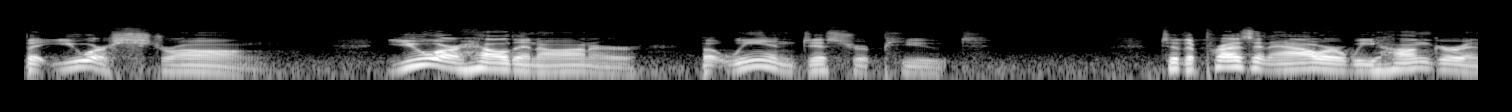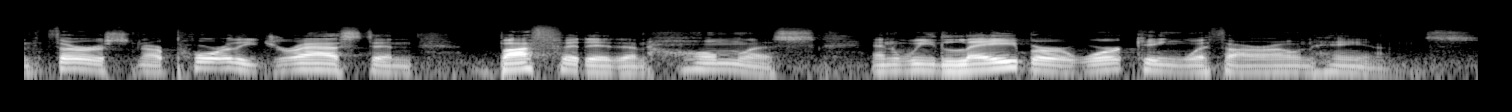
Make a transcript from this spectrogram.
but you are strong. You are held in honor, but we in disrepute. To the present hour, we hunger and thirst and are poorly dressed and buffeted and homeless, and we labor working with our own hands.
